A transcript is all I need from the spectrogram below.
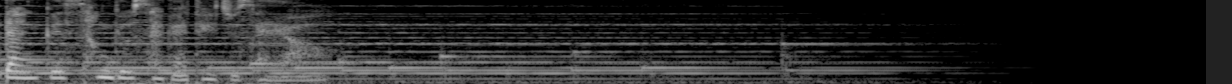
땅끝 선교사가 되주세요.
